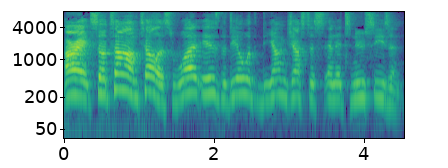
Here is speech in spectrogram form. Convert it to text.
All right, so Tom, tell us what is the deal with Young Justice and its new season?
